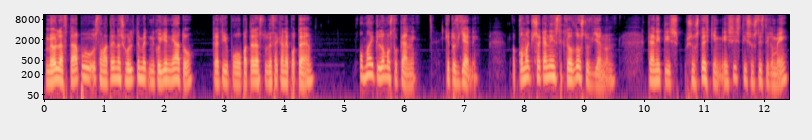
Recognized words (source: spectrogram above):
με όλα αυτά που σταματάει να ασχολείται με την οικογένειά του, κάτι που ο πατέρας του δεν θα έκανε ποτέ. Ο Μάικλ όμως το κάνει και του βγαίνει. Ακόμα και όσα κάνει ενστικτωδώς του βγαίνουν. Κάνει τις σωστές κινήσεις τη σωστή στιγμή,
